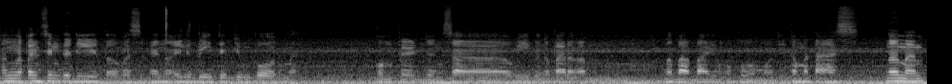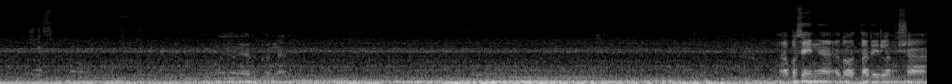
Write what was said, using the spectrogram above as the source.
ang napansin ko dito, mas ano elevated yung forma compared dun sa Wigo na parang um, mababa yung upo mo. Dito mataas. No, ma'am? Yes po. Oh, yung aircon na. Ayun nga, rotary lang siya.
